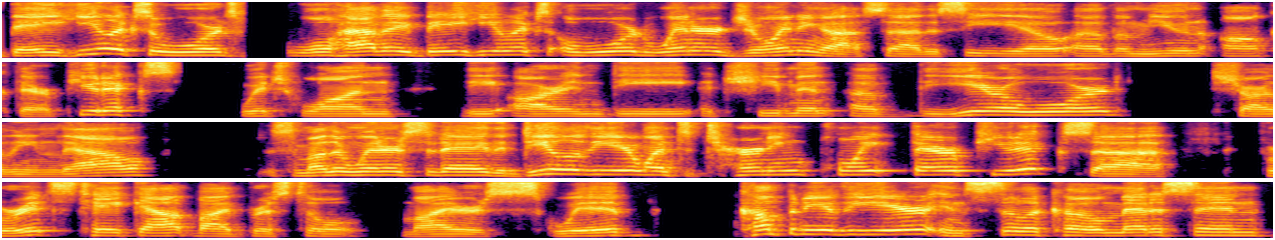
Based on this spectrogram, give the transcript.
Bay Helix Awards. We'll have a Bay Helix Award winner joining us, uh, the CEO of Immune Onc Therapeutics, which won the R&D Achievement of the Year Award, Charlene Liao some other winners today. The deal of the year went to Turning Point Therapeutics uh, for its takeout by Bristol Myers Squibb Company of the Year Insilico Medicine,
